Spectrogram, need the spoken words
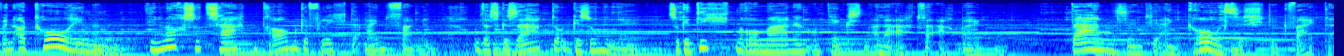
wenn Autorinnen die noch so zarten Traumgeflechte einfangen und das Gesagte und Gesungene zu Gedichten, Romanen und Texten aller Art verarbeiten, dann sind wir ein großes Stück weiter.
